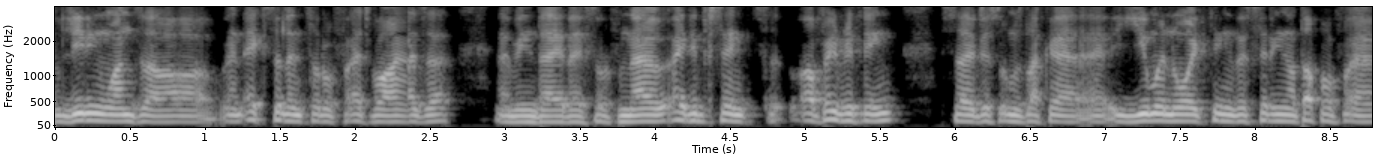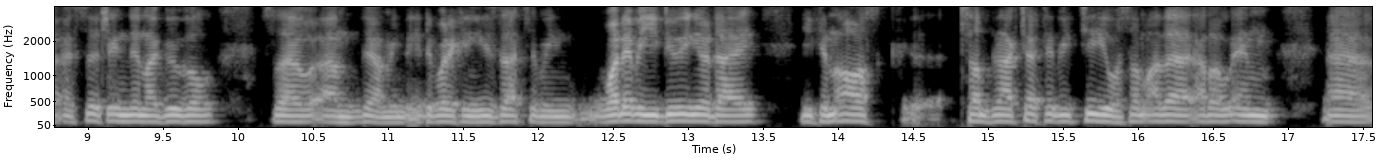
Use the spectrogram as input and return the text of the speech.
leading ones are an excellent sort of advisor. I mean, they, they sort of know 80% of everything. So just almost like a, a humanoid thing that's sitting on top of a, a search engine like Google. So um, yeah, I mean, anybody can use that. I mean, whatever you do in your day, you can ask uh, something like ChatGPT or some other LLM, uh,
